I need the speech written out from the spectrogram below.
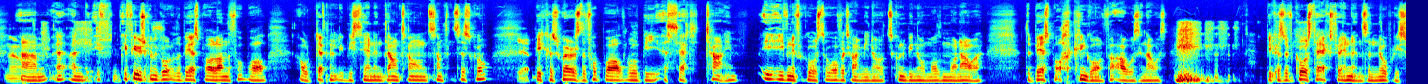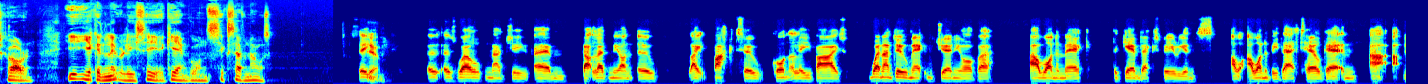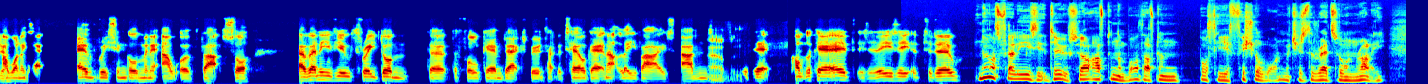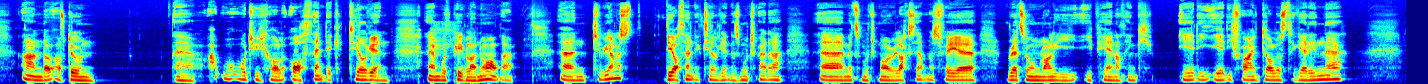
No. Um, and if if you was going to go to the baseball and the football, I would definitely be staying in downtown San Francisco. Yeah. Because whereas the football will be a set time, even if it goes to overtime, you know, it's going to be no more than one hour. The baseball can go on for hours and hours. because if it goes to extra innings and nobody scoring, you, you can literally see a game going six, seven hours. See, Yeah. as well, Naji, um, that led me on to like back to going to Levi's. When I do make the journey over, I want to make the game experience. I, want to be there tailgating. I, I- Yeah. I want to get every single minute out of that. So, have any of you three done the, the full game day experience, like the tailgating at Levi's? And is it complicated? Is it easy to do? No, it's fairly easy to do. So I've done them both. I've done both the official one, which is the Red Zone Rally, and I've done uh, what would you call it, authentic tailgating, um, with people I know out there. And to be honest, the authentic tailgating is much better. Um, it's a much more relaxed atmosphere. Red Zone Rally, you paying I think 80 85 dollars to get in there.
